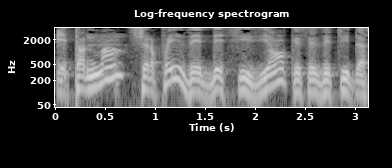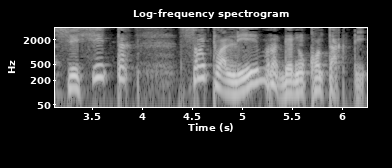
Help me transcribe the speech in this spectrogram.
étonnements, surprises et décisions que ces études suscitent, sans toi libre de nous contacter.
